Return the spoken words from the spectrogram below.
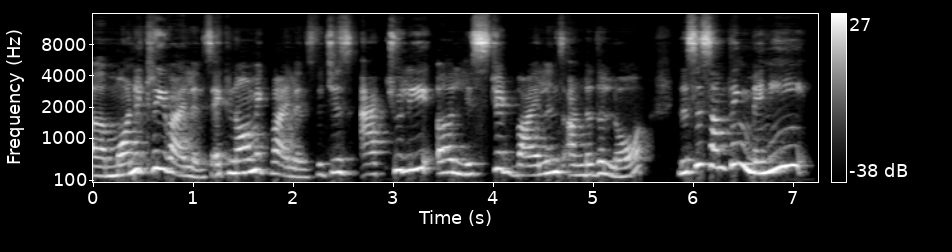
uh, monetary violence economic violence which is actually a listed violence under the law. This is something many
